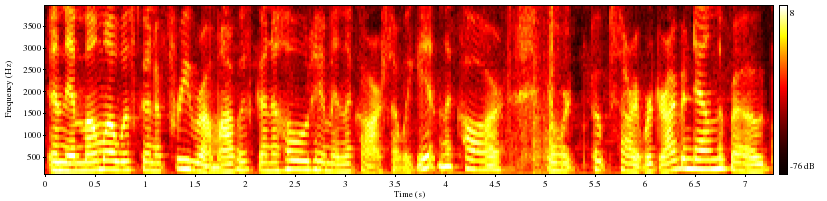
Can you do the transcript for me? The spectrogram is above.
And then Momo was going to free roam. I was going to hold him in the car. So we get in the car and we're, oops, sorry, we're driving down the road.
